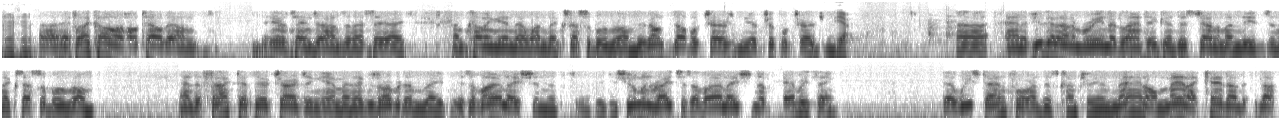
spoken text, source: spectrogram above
Mm-hmm. Uh, if I call a hotel down here in St. John's and I say I, I'm coming in, I want an accessible room, they don't double charge me or triple charge me. Yeah. Uh, and if you get on a Marine Atlantic and this gentleman needs an accessible room, and the fact that they're charging him an exorbitant rate is a violation of his human rights, is a violation of everything that we stand for in this country. And man, oh man, I can't under- look.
